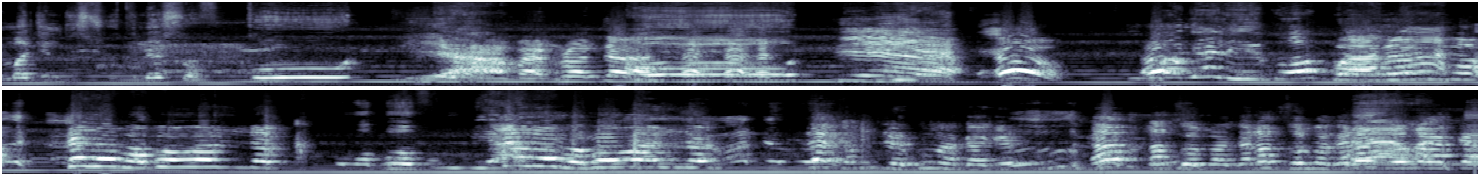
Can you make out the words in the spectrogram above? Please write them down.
imagine the sweetness of gold Yeah, my brother. Gold beer. Yeah. Oh! Oh! Na igwe ọgwụ Baba, tell him about one beer. Tell him about one. Let him take him again. That's all, Maga. That's all, Maga. That's all, Maga.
